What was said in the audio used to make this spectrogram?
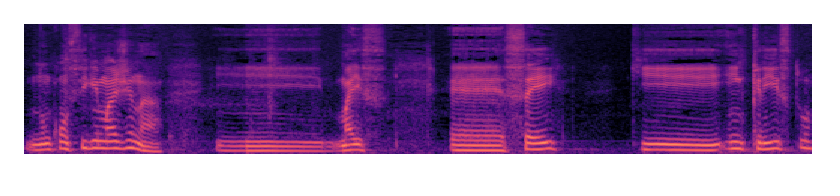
não consigo imaginar. E, mas é, sei que em Cristo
